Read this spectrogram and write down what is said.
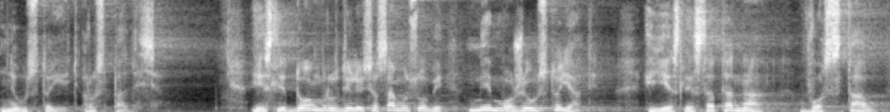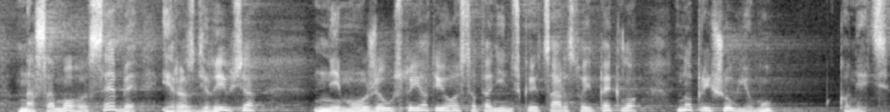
не устоїть, розпадеться. Якщо дом розділився сам у собі, не може устояти. І якщо сатана восстав на самого себе і розділився, не може устояти його сатанінське царство і пекло, но прийшов йому конець.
